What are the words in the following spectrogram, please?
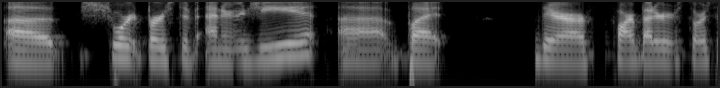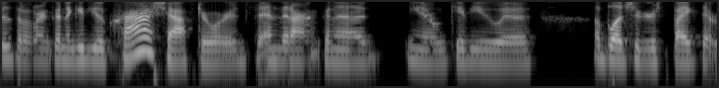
a short burst of energy. Uh, but there are far better sources that aren't going to give you a crash afterwards and that aren't going to, you know, give you a, a blood sugar spike that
